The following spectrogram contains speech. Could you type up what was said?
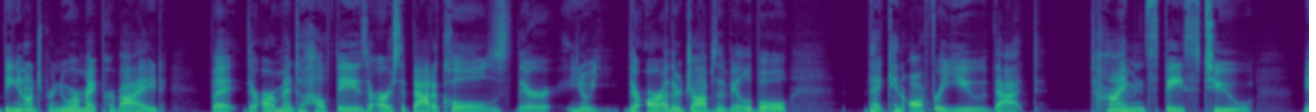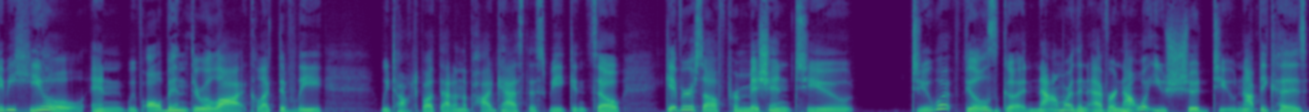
being an entrepreneur might provide but there are mental health days there are sabbaticals there you know there are other jobs available that can offer you that time and space to maybe heal. And we've all been through a lot collectively. We talked about that on the podcast this week. And so give yourself permission to do what feels good now more than ever, not what you should do, not because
